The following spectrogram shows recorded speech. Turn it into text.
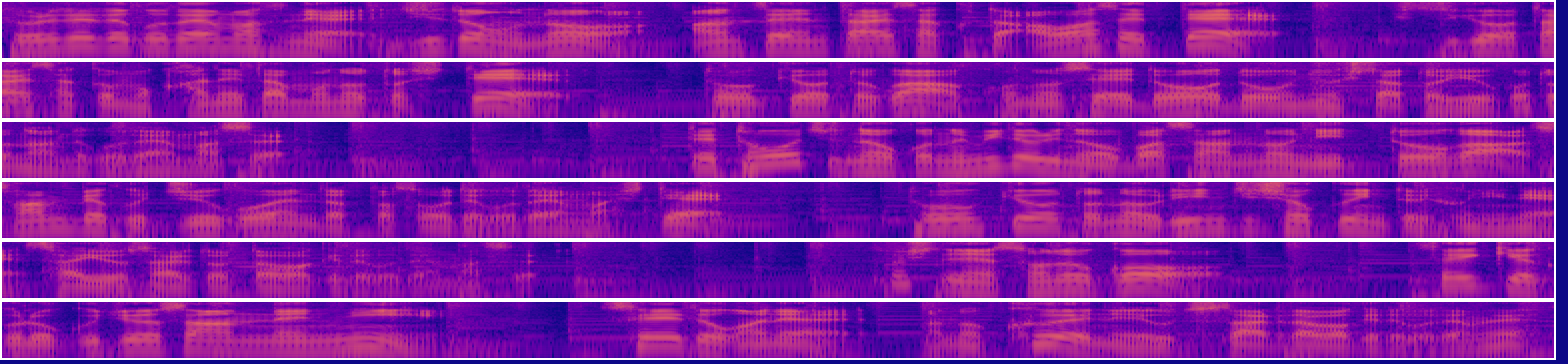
それででございますね、児童の安全対策と合わせて、失業対策も兼ねたものとして、東京都がこの制度を導入したということなんでございます。で、当時のこの緑のおばさんの日当が315円だったそうでございまして、東京都の臨時職員というふうにね、採用されとったわけでございます。そしてね、その後、1963年に制度がね、あの区へね、移されたわけでございますね。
